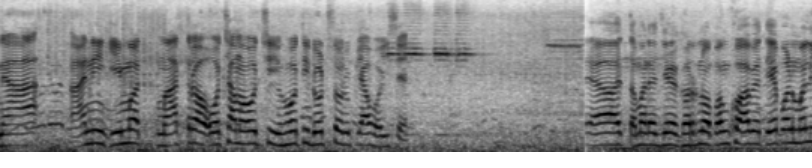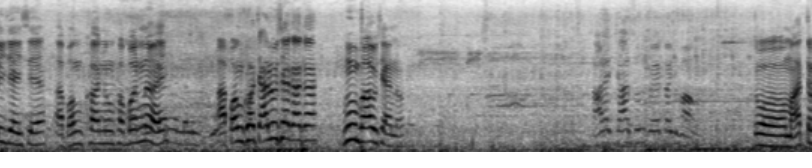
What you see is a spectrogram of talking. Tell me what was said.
ને આ આની કિંમત માત્ર ઓછામાં ઓછી હોથી દોઢસો રૂપિયા હોય છે. આ તમારે જે ઘરનો પંખો આવે તે પણ મળી જાય છે. આ પંખાનું ખબર નહીં આ પંખો ચાલુ છે કાકા? શું ભાવ છે આનો? સાડા ચારસો રૂપિયા એક જ ભાવ. તો માત્ર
